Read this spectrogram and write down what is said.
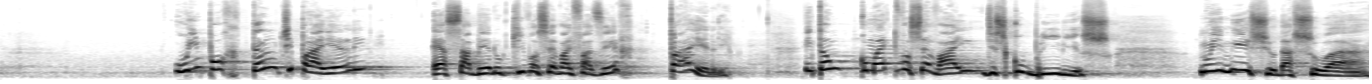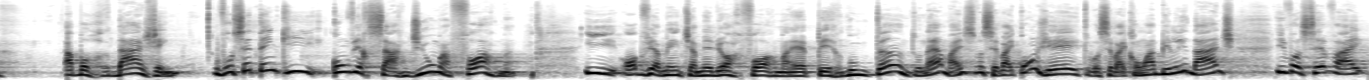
O importante para ele é saber o que você vai fazer para ele. Então, como é que você vai descobrir isso? No início da sua abordagem, você tem que conversar de uma forma e, obviamente, a melhor forma é perguntando, né? Mas você vai com jeito, você vai com habilidade e você vai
